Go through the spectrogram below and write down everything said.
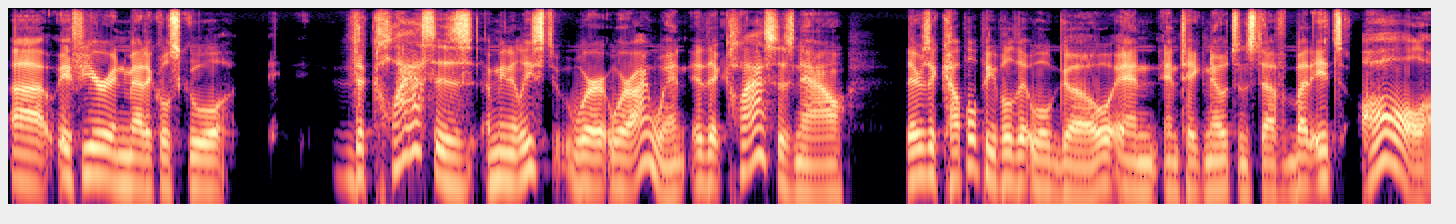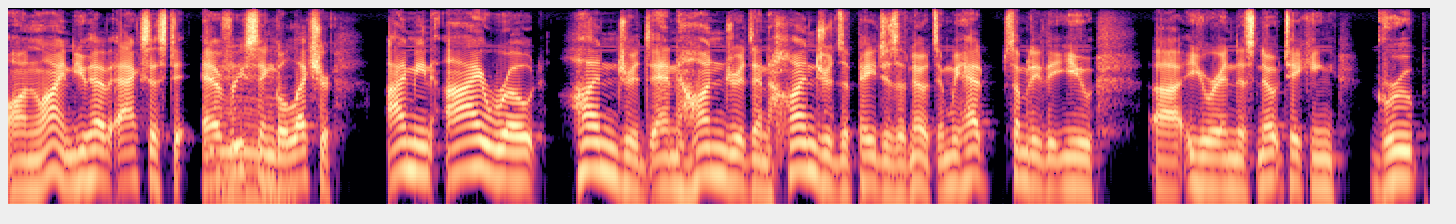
uh, if you're in medical school, the classes. I mean, at least where where I went, the classes now. There's a couple people that will go and and take notes and stuff, but it's all online. You have access to every single lecture. I mean, I wrote hundreds and hundreds and hundreds of pages of notes, and we had somebody that you uh, you were in this note taking group,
